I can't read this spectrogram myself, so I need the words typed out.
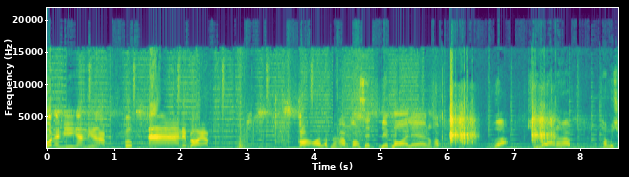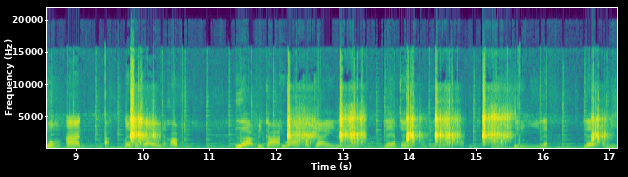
กดอันนี้อีกอันนึงครับปุ๊บอ่าเรียบร้อยครับ ก็นะครับก็เสร็จเรียบร้อยแล้วนะครับ เพื่อที่แล้วนะครับท่านผู้ชมอาจไม่เข้าใจนะครับ เพื่อเป็นการที่ว่าเข้าใจเลย และเข้าใจของแท้ครับปิดอย่างนี้แหละและอันนี้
